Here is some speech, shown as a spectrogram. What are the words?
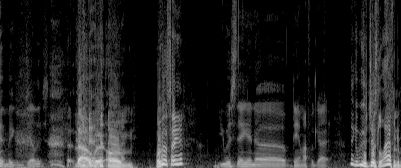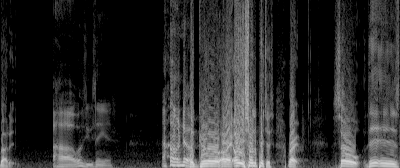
Make them jealous. nah, but um, what was I saying? You were saying, uh, damn, I forgot. Nigga, we was just laughing about it. Uh, what was you saying? I don't know. The girl. All right. Oh yeah, showing the pictures. Right. So there is.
